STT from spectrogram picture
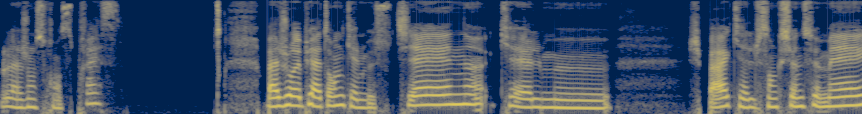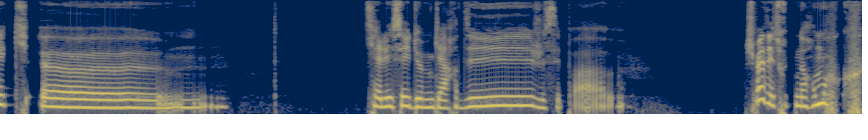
l'agence France Presse? Bah, j'aurais pu attendre qu'elle me soutienne, qu'elle me, je sais pas, qu'elle sanctionne ce mec, euh... qu'elle essaye de me garder, je sais pas, je sais pas des trucs normaux quoi.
